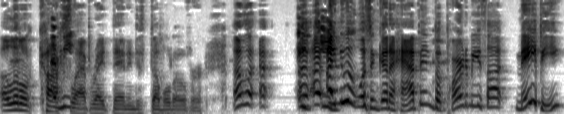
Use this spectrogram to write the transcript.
a little cock I mean- slap right then and just doubled over? I was like, I, I, I knew it wasn't gonna happen, but part of me thought maybe,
